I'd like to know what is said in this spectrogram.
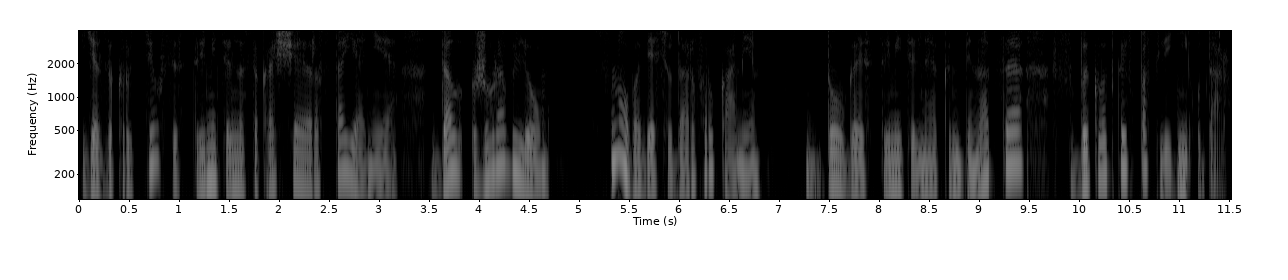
Я закрутился, стремительно сокращая расстояние, дал журавлем, снова вязь ударов руками. Долгая стремительная комбинация с выкладкой в последний удар.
